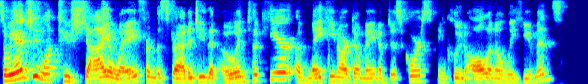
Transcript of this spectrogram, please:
so we actually want to shy away from the strategy that Owen took here of making our domain of discourse include all and only humans.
